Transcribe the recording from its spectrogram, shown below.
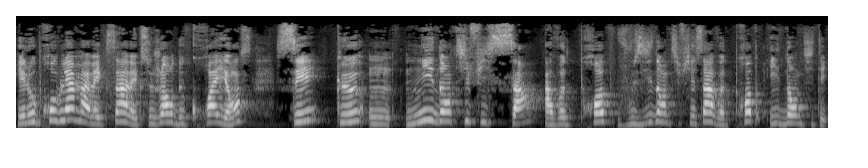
Et le problème avec ça, avec ce genre de croyance, c'est que on identifie ça à votre propre, vous identifiez ça à votre propre identité.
